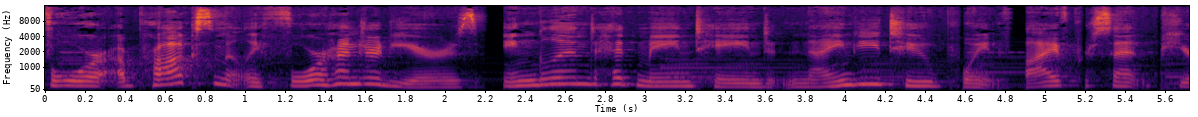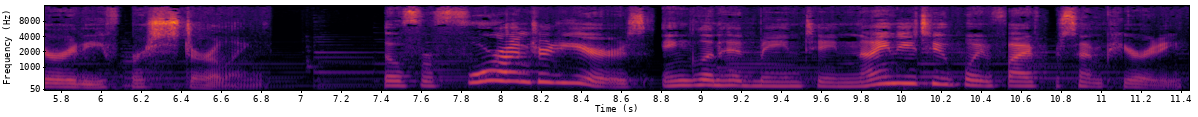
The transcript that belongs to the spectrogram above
for approximately 400 years, England had maintained 92.5% purity for sterling. So, for 400 years, England had maintained 92.5% purity.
